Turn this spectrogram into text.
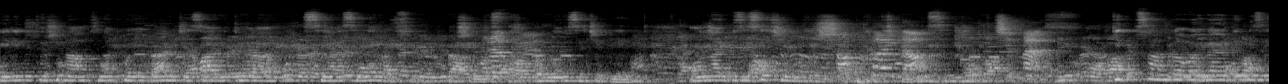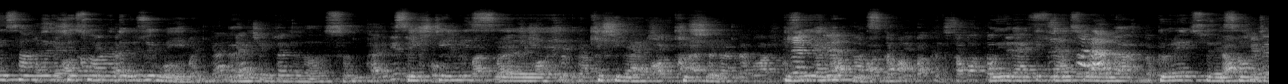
elini taşın altına koyabilme cesareti olan siyasiler olsun başımızda. Onları seçebilelim. Onlar bizi seçilmiyor. Şapkayla geçilmez. Gidip sandığa oy verdiğimiz insanlar için sonra da üzülmeyelim. Öyle bir yıl olsun. Seçtiğimiz e, kişiler, kişi bizi yanıltmasın. Oyu verdikten sonra görev süresince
